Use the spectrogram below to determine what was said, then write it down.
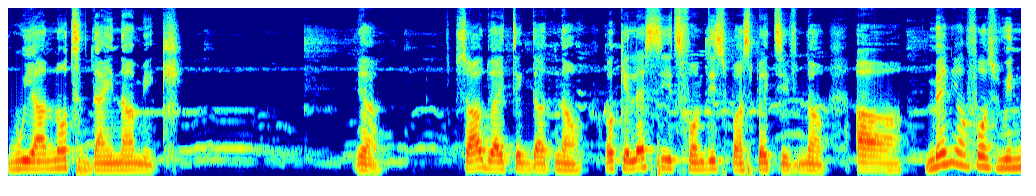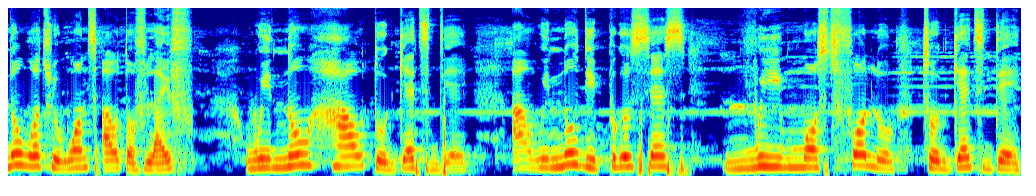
We are not dynamic. Yeah. So how do i take that now okay let's see it from this perspective now. Uh many of us we know what we want out of life. We know how to get there. And we know the process we must follow to get there.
